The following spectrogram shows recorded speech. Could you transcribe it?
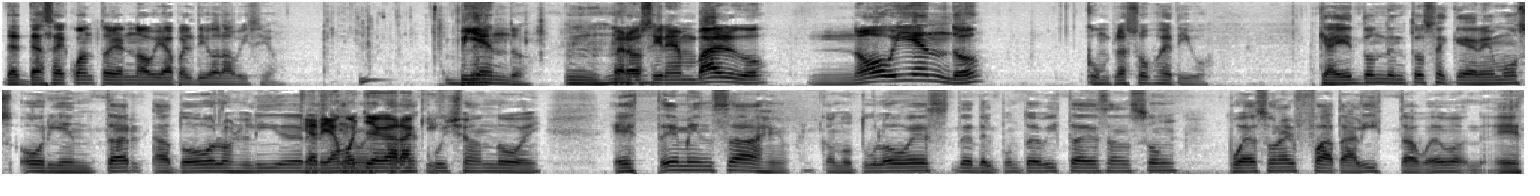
¿desde hace cuánto él no había perdido la visión? Viendo. Pero sin embargo, no viendo, cumple su objetivo. Que ahí es donde entonces queremos orientar a todos los líderes Queríamos que llegar aquí. escuchando hoy. Este mensaje, cuando tú lo ves desde el punto de vista de Sansón, puede sonar fatalista. Eh,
